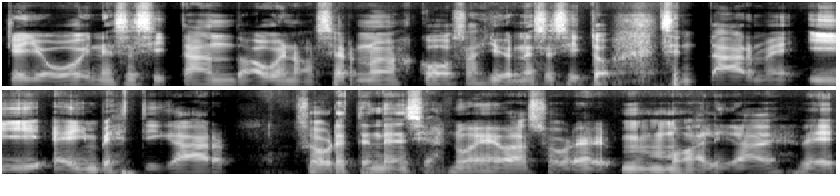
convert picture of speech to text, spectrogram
que yo voy necesitando, a, bueno, hacer nuevas cosas, yo necesito sentarme y, e investigar sobre tendencias nuevas, sobre modalidades de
